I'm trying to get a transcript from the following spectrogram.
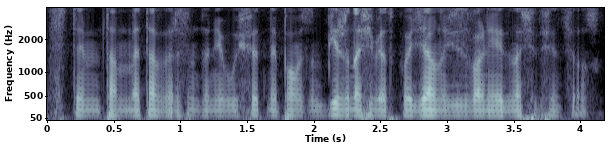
z tym tam metaversem to nie był świetny pomysł. On bierze na siebie odpowiedzialność i zwalnia 11 tysięcy osób.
